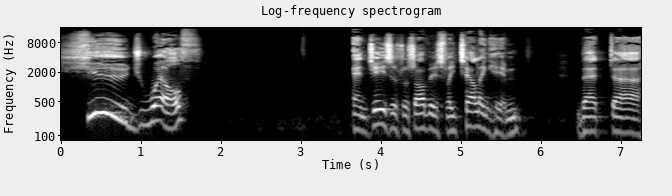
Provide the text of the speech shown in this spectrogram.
huge wealth. And Jesus was obviously telling him that, uh,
